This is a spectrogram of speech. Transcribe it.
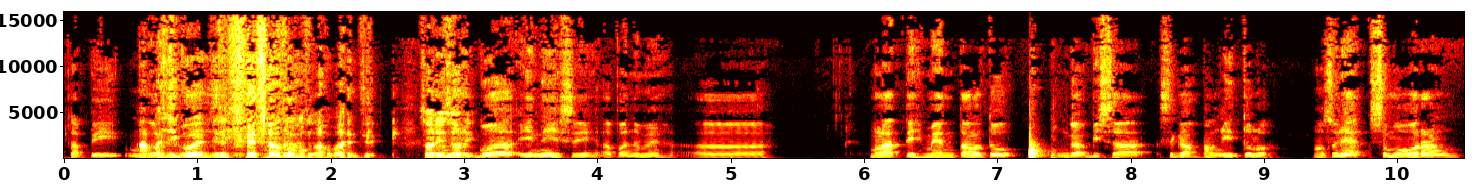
tapi apa sih gua- gue anjir tau ngomong apa anjir sorry sorry gue ini sih apa namanya eh, melatih mental tuh nggak bisa segampang itu loh. Maksudnya semua orang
